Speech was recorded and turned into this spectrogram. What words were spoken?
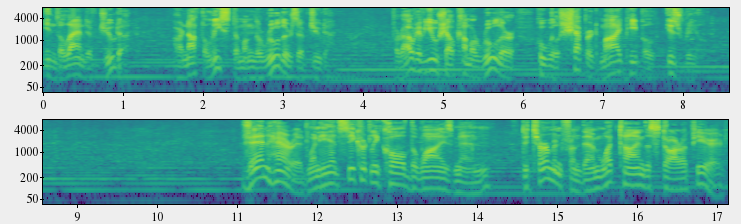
in the land of Judah, are not the least among the rulers of Judah. For out of you shall come a ruler who will shepherd my people, Israel. Then Herod, when he had secretly called the wise men, determined from them what time the star appeared.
